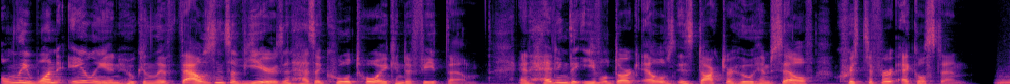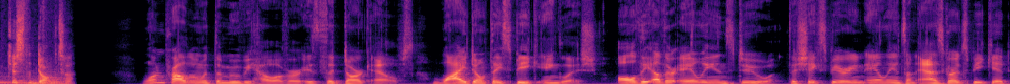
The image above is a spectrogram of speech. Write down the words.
Only one alien who can live thousands of years and has a cool toy can defeat them. And heading the evil Dark Elves is Doctor Who himself, Christopher Eccleston. Just the doctor. One problem with the movie, however, is the Dark Elves. Why don't they speak English? All the other aliens do. The Shakespearean aliens on Asgard speak it,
